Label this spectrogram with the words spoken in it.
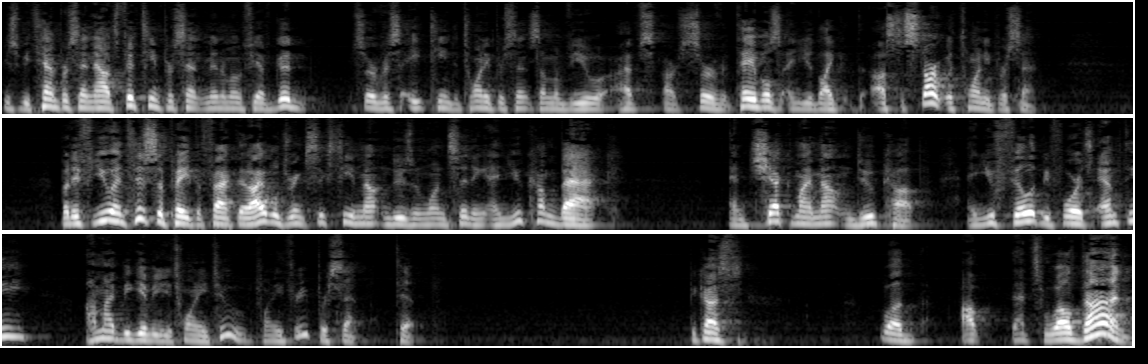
used to be 10%, now it's 15% minimum. If you have good service, 18 to 20%. Some of you have, are served at tables and you'd like us to start with 20%. But if you anticipate the fact that I will drink 16 Mountain Dews in one sitting and you come back and check my Mountain Dew cup and you fill it before it's empty, I might be giving you 22, 23% tip. Because, well, I'll, that's well done.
